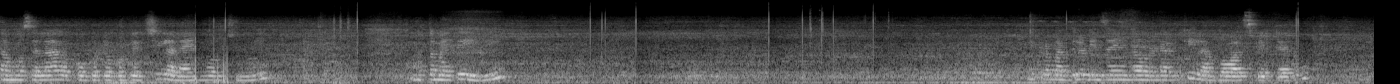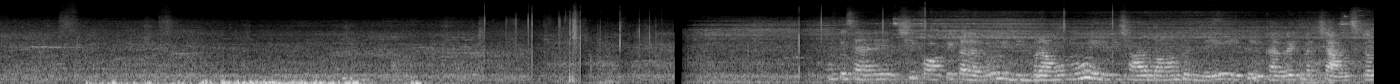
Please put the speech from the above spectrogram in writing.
సమోసాలా ఒక్కొక్కటి ఒక్కొక్కటి వచ్చి ఇలా లైన్గా వచ్చింది. మొత్తం అయితే ఇది. ఇక్కడ మధ్యలో డిజైన్గా ఉండడానికి ఇలా బాల్స్ పెట్టారు ఇంకో శారీ వచ్చి కాఫీ కలర్ ఇది బ్రౌన్ ఇది చాలా బాగుంటుంది. ఈ కలర్ అయితే నాకు చాలా ఇష్టం.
